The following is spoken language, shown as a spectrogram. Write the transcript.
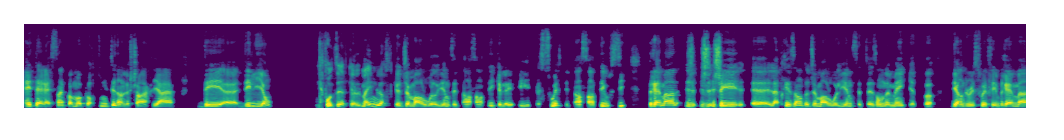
intéressant comme opportunité dans le champ arrière des, euh, des Lions. Il faut dire que même lorsque Jamal Williams est en santé et que Swift est en santé aussi, vraiment, euh, la présence de Jamal Williams cette saison ne m'inquiète pas. DeAndre Swift est vraiment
